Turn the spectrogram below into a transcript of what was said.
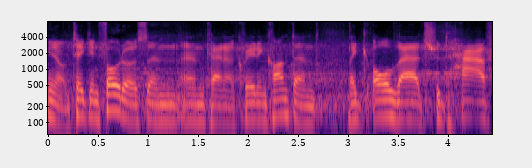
you know taking photos and and kind of creating content, like all that should have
